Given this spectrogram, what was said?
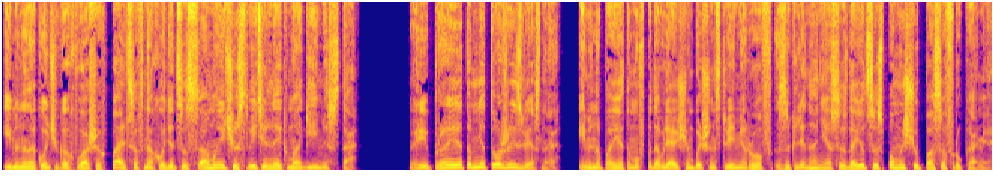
Именно на кончиках ваших пальцев находятся самые чувствительные к магии места. И про это мне тоже известно. Именно поэтому в подавляющем большинстве миров заклинания создаются с помощью пасов руками.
